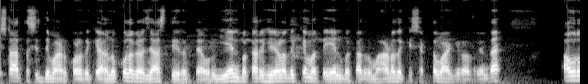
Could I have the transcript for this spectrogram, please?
ಇಷ್ಟಾರ್ಥ ಸಿದ್ಧಿ ಮಾಡ್ಕೊಳ್ಳೋದಕ್ಕೆ ಅನುಕೂಲಗಳು ಜಾಸ್ತಿ ಇರುತ್ತೆ. ಅವ್ರಿಗೆ ಏನು ಬೇಕಾದ್ರೂ ಹೇಳೋದಕ್ಕೆ ಮತ್ತು ಏನು ಬೇಕಾದರೂ ಮಾಡೋದಕ್ಕೆ ಶಕ್ತವಾಗಿರೋದ್ರಿಂದ ಅವರು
